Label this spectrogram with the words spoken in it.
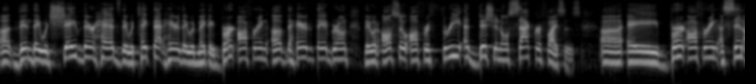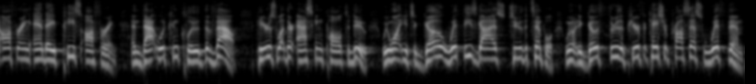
uh, then they would shave their heads, they would take that hair, they would make a burnt offering of the hair that they had grown. They would also offer three additional sacrifices uh, a burnt offering, a sin offering, and a peace offering. And that would conclude the vow. Here's what they're asking Paul to do. We want you to go with these guys to the temple. We want you to go through the purification process with them.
